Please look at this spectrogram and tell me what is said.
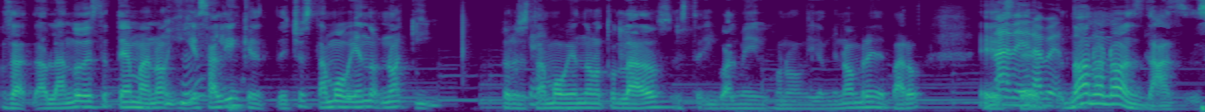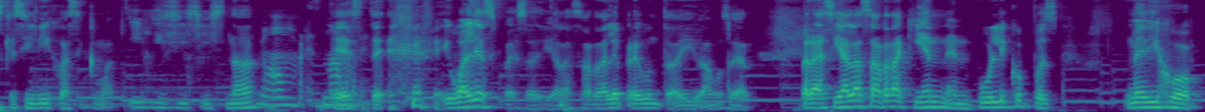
o sea, hablando de este tema, ¿no? Y es alguien que de hecho está moviendo, no aquí, pero se está moviendo en otros lados. Este, igual me dijo, no digan mi nombre, de paro. Este, a ver, a ver. No, no, no, es, que sí dijo así como, ¿no? Nombres, nombres. Este, igual después, a la sorda le pregunto ahí, vamos a ver. Pero así a la sorda aquí en, en público, pues me dijo,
